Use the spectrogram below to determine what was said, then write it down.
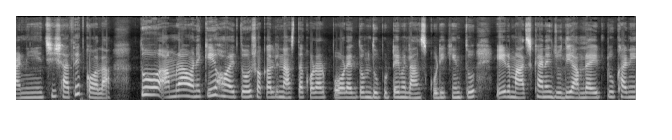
আর নিয়েছি সাথে কলা। তো আমরা অনেকেই হয়তো সকালে নাস্তা করার পর একদম দুপুর টাইমে লাঞ্চ করি কিন্তু এর মাঝখানে যদি আমরা একটুখানি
